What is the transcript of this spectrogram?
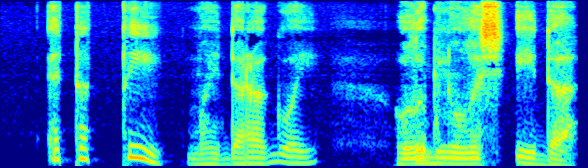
— это ты, мой дорогой», — улыбнулась Ида.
